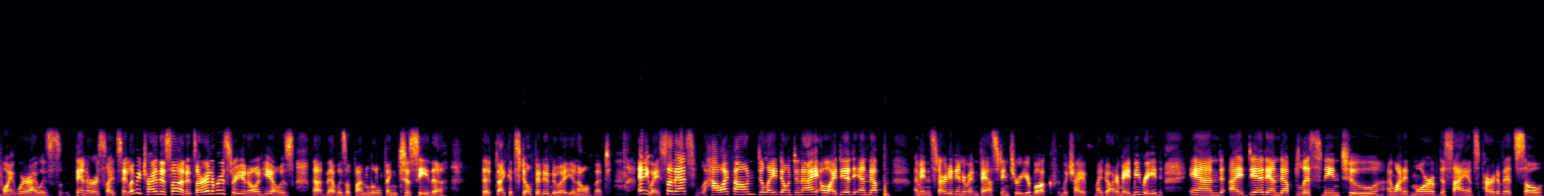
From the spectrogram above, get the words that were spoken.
point where I was thinner. So I'd say, let me try this on. It's our anniversary, you know, and he always thought that was a fun little thing to see the that I could still fit into it, you know. But anyway, so that's how I found Delay Don't Deny. Oh, I did end up, I mean, it started intermittent fasting through your book, which I my daughter made me read. And I did end up listening to I wanted more of the science part of it. So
